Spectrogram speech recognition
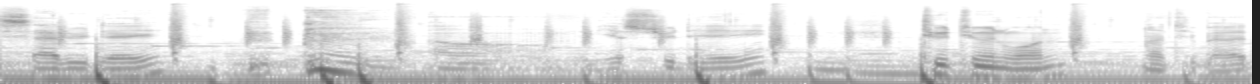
Saturday. um, yesterday, 2 2 and 1. Not too bad.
